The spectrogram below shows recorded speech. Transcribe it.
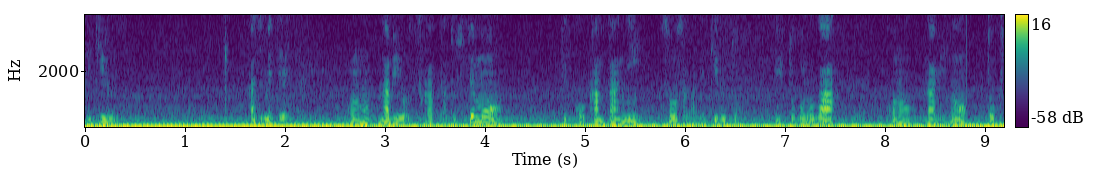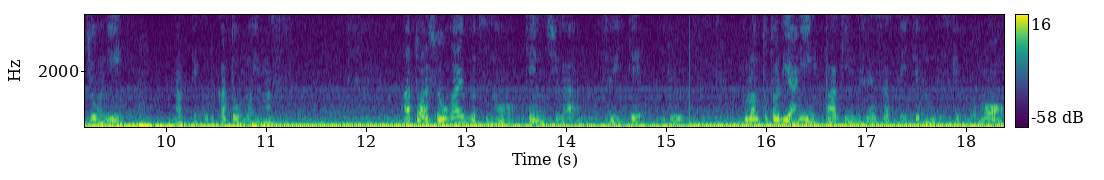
できる。初めてこのナビを使ったとしても、結構簡単に操作ができるというところが、このナビの特徴になってくるかと思いますあとは障害物の検知がついているフロントとリアにパーキングセンサーついてるんですけれども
